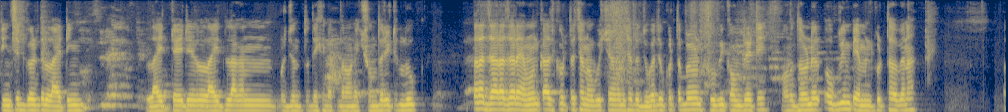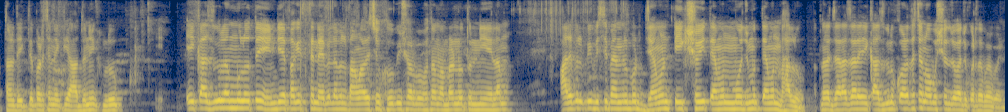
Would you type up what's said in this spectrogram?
টিন সেট গড়িতে লাইটিং লাইট টাইটের লাইট লাগান পর্যন্ত দেখেন আপনারা অনেক সুন্দর একটি লুক তারা যারা যারা এমন কাজ করতে চান, অবশ্যই আমাদের সাথে যোগাযোগ করতে পারবেন। খুবই কম রেটে কোনো ধরনের অগ্রিম পেমেন্ট করতে হবে না। আপনারা দেখতে পাচ্ছেন একটি আধুনিক লুক এই কাজগুলো মূলত ইন্ডিয়া, পাকিস্তান অ্যাভেলেবেল বাংলাদেশে খুবই সর্বপ্রথম আমরা নতুন নিয়ে এলাম। আরএফএল পিবিসি প্যানেল বোর্ড যেমন টেকসই, তেমন মজবুত, তেমন ভালো। আপনারা যারা যারা এই কাজগুলো করাতে চান অবশ্যই যোগাযোগ করতে পারবেন।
